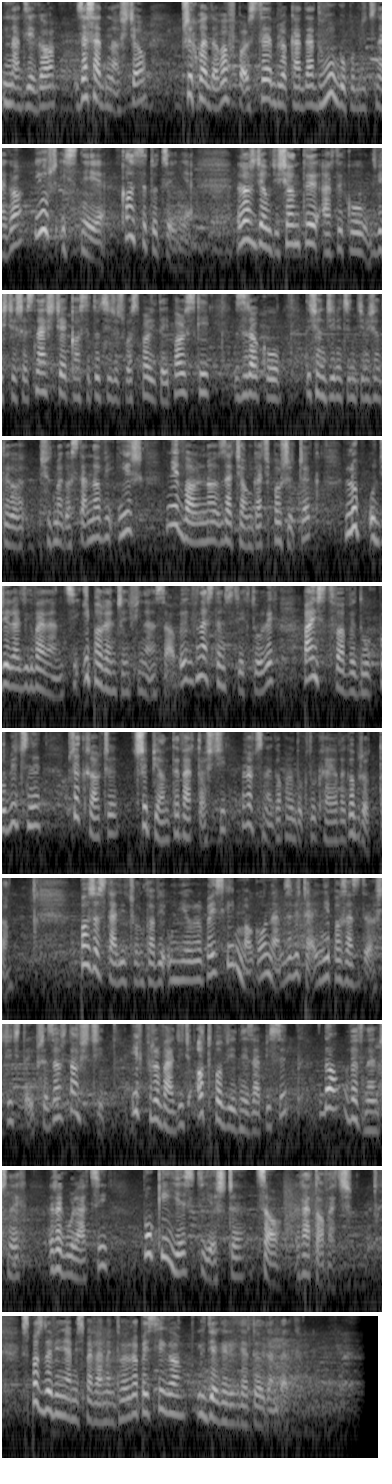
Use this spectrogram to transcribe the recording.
nad jego zasadnością. Przykładowo w Polsce blokada długu publicznego już istnieje konstytucyjnie. Rozdział 10, artykuł 216 Konstytucji Rzeczpospolitej Polskiej z roku 1997 stanowi, iż nie wolno zaciągać pożyczek lub udzielać gwarancji i poręczeń finansowych, w następstwie których państwowy dług publiczny przekroczy 3 piąte wartości rocznego produktu krajowego brutto. Pozostali członkowie Unii Europejskiej mogą nam zwyczajnie pozazdrościć tej przezroczności i wprowadzić odpowiednie zapisy do wewnętrznych regulacji, póki jest jeszcze co ratować. Z pozdrowieniami z Parlamentu Europejskiego Lidia Geringer-Deudenberg.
